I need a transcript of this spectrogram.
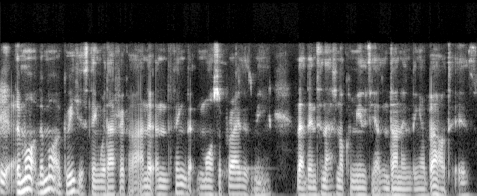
yeah. the more the more egregious thing with Africa, and the, and the thing that more surprises me that the international community hasn't done anything about is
